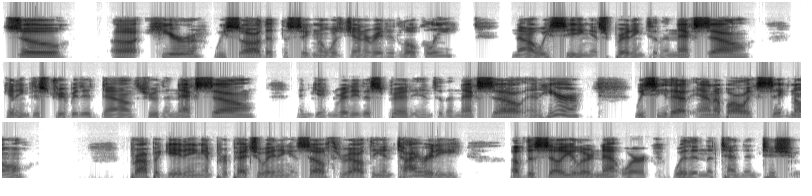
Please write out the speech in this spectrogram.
So uh, here we saw that the signal was generated locally. Now we're seeing it spreading to the next cell, getting distributed down through the next cell and getting ready to spread into the next cell. And here we see that anabolic signal propagating and perpetuating itself throughout the entirety of the cellular network within the tendon tissue.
